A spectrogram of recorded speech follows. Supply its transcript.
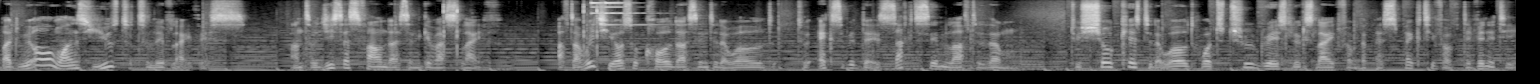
But we all once used to live like this, until Jesus found us and gave us life, after which he also called us into the world to exhibit the exact same love to them, to showcase to the world what true grace looks like from the perspective of divinity,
